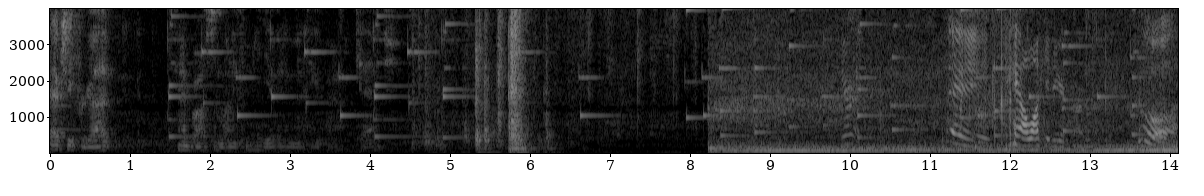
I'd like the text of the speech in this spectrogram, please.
I actually forgot. Can I borrow some money from you? Do you have any money? Cash. Hey. Hey, I'll walk you to your car. Cool.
